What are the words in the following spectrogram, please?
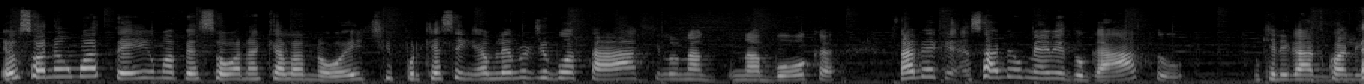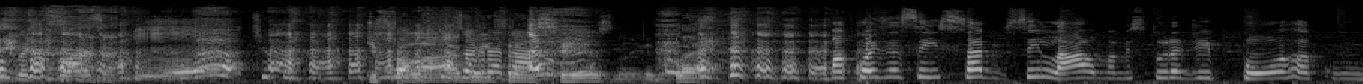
Eu só não matei uma pessoa naquela noite, porque assim, eu me lembro de botar aquilo na, na boca. Sabe, sabe o meme do gato? Aquele gato com a língua de fora. Assim, tipo, de falar água em francês, né? Uma coisa assim, sabe, sei lá, uma mistura de porra com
